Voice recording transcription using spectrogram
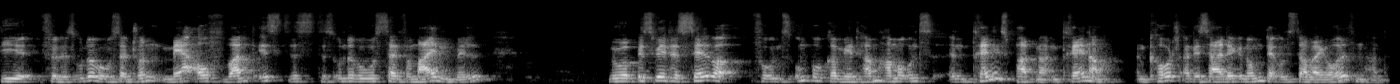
die für das Unterbewusstsein schon mehr Aufwand ist, das das Unterbewusstsein vermeiden will. Nur bis wir das selber für uns umprogrammiert haben, haben wir uns einen Trainingspartner, einen Trainer, einen Coach an die Seite genommen, der uns dabei geholfen hat.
